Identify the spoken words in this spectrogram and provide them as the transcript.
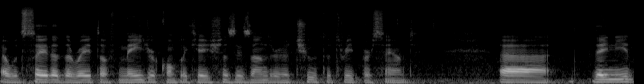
I would say that the rate of major complications is under a 2 to 3%. Uh, they need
